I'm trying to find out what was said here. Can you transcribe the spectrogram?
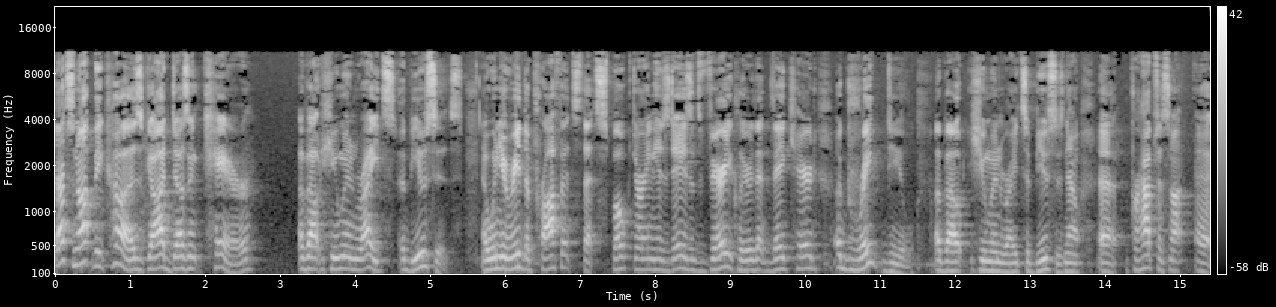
that's not because God doesn't care about human rights abuses. And when you read the prophets that spoke during his days, it's very clear that they cared a great deal about human rights abuses. Now, uh, perhaps it's not uh,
